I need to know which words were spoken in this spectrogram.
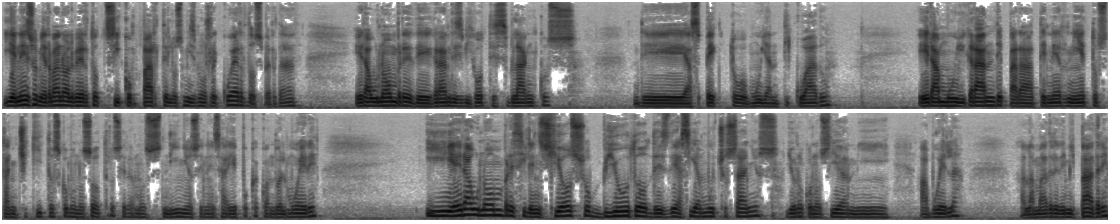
y en eso mi hermano Alberto sí comparte los mismos recuerdos, ¿verdad? Era un hombre de grandes bigotes blancos, de aspecto muy anticuado, era muy grande para tener nietos tan chiquitos como nosotros, éramos niños en esa época cuando él muere, y era un hombre silencioso, viudo desde hacía muchos años. Yo no conocía a mi abuela, a la madre de mi padre,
